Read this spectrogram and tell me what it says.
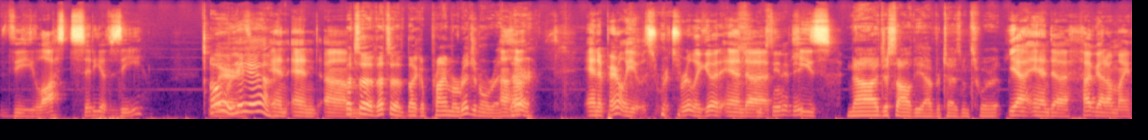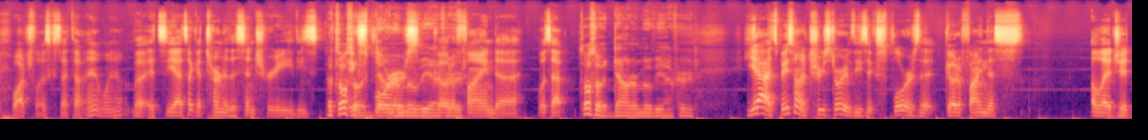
the Lost City of Z. Oh, yeah, yeah, yeah. And and um, That's a that's a like a prime original right Uh-huh. there. and apparently it was it's really good and uh, seen it, he's No, I just saw the advertisements for it. yeah and uh, I've got on my watch list because I thought eh why not but it's yeah it's like a turn of the century these That's also a downer explorers movie, I've go to find uh, what's that It's also a downer movie I've heard. Yeah it's based on a true story of these explorers that go to find this alleged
